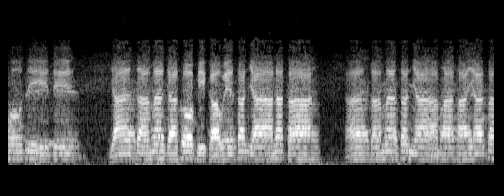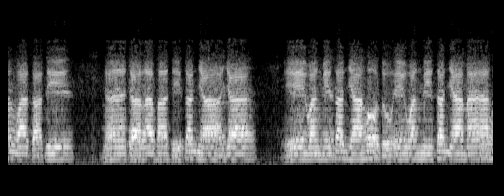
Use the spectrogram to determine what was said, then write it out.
โหสิติยาสามาจาโคภิกขเวสัญญานาตาอาสามาสัญญาภาทายาสังวาตตินาจาลาภาติสัญญายาเอวังเมสัญญาโหตุเอวังเมสัญญามาโห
